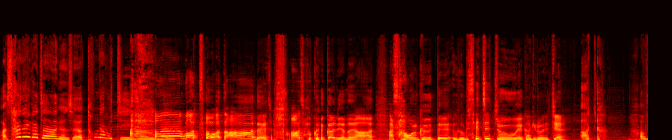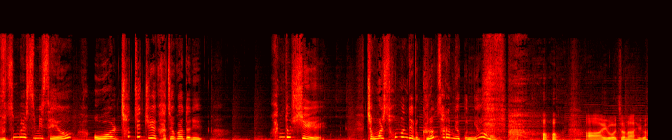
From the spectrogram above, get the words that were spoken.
아, 산에 가자면서요, 통나무집. 아, 맞다, 맞다. 아, 네. 아, 자꾸 헷갈리네. 아, 아 4월 그때, 그 우리 셋째 주에 가기로 했지? 아, 아, 무슨 말씀이세요? 5월 첫째 주에 가져가더니 한돌 씨 정말 소문대로 그런 사람이었군요. 아 이거 어쩌나 이거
